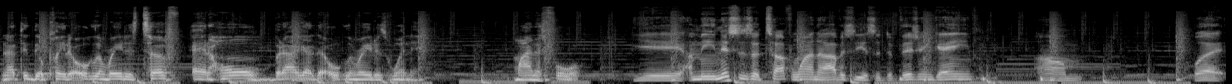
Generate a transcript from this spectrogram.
And I think they'll play the Oakland Raiders tough at home, but I got the Oakland Raiders winning. Minus four. Yeah, I mean this is a tough one. Obviously, it's a division game, um, but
